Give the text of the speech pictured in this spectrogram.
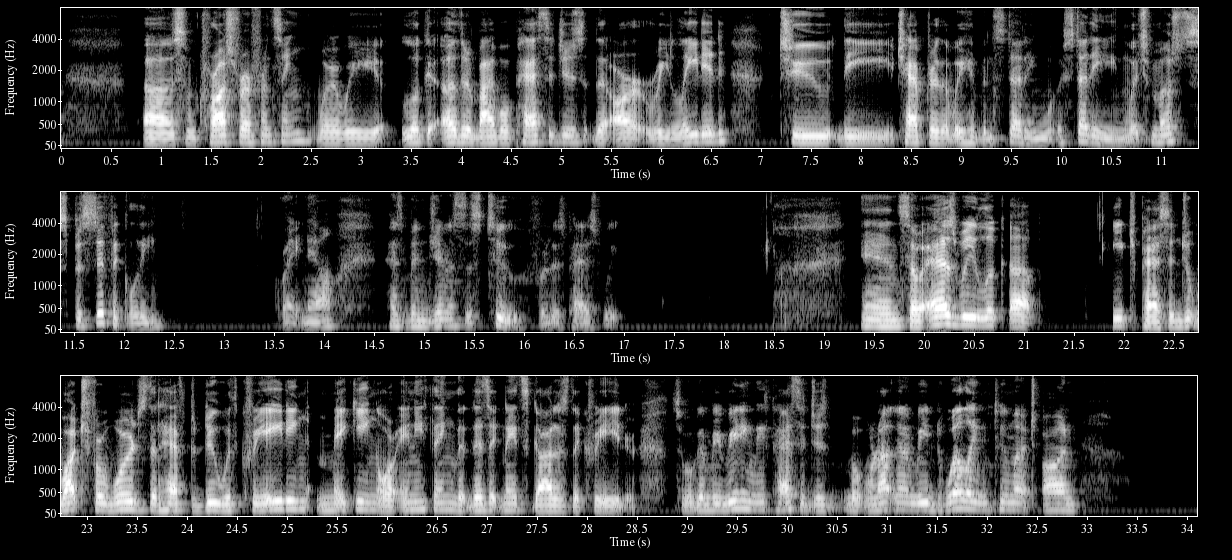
Uh, some cross referencing where we look at other Bible passages that are related to the chapter that we have been studying, studying, which most specifically, right now, has been Genesis 2 for this past week. And so as we look up each passage, watch for words that have to do with creating, making, or anything that designates God as the creator. So we're going to be reading these passages, but we're not going to be dwelling too much on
